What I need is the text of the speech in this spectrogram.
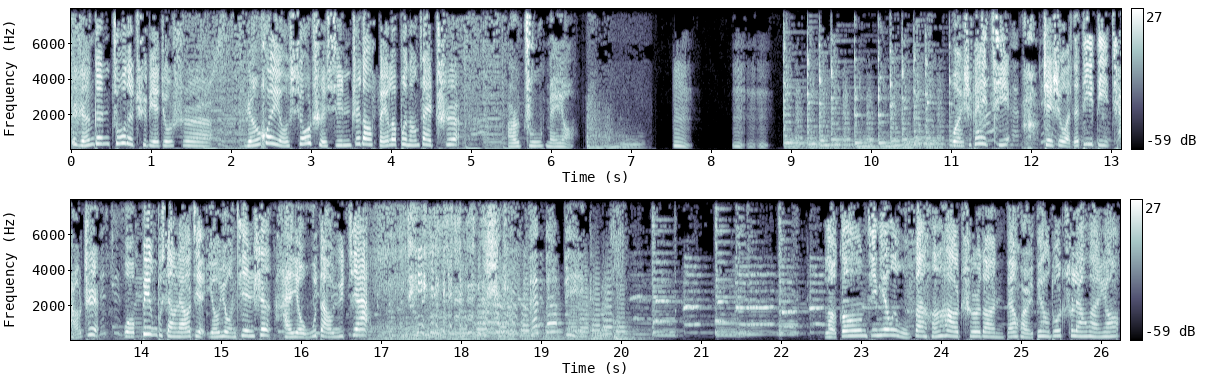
这人跟猪的区别就是，人会有羞耻心，知道肥了不能再吃，而猪没有。嗯，嗯嗯嗯。我是佩奇，这是我的弟弟乔治。我并不想了解游泳、健身，还有舞蹈、瑜伽。老公，今天的午饭很好吃的，你待会儿一定要多吃两碗哟。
